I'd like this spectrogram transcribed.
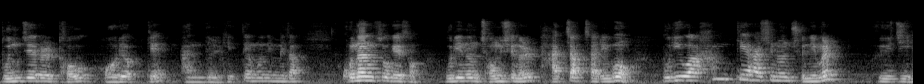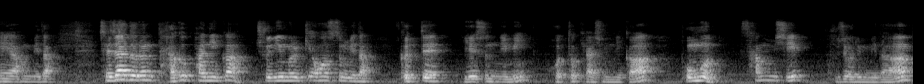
문제를 더욱 어렵게 만들기 때문입니다. 고난 속에서 우리는 정신을 바짝 차리고 우리와 함께 하시는 주님을 의지해야 합니다. 제자들은 다급하니까 주님을 깨웠습니다. 그때 예수님이 어떻게 하십니까? 본문 39절입니다.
